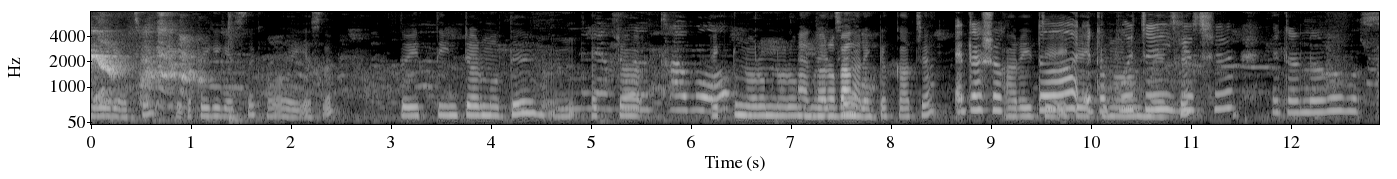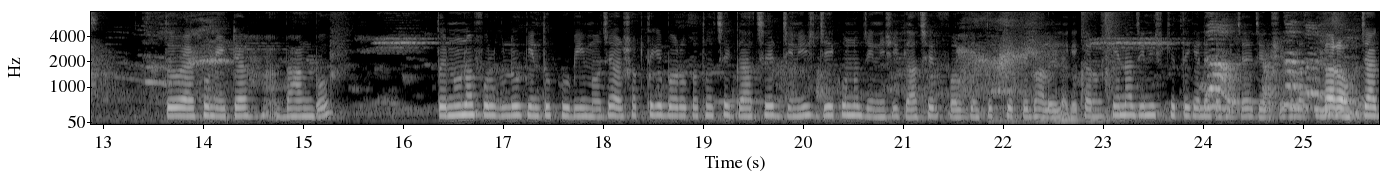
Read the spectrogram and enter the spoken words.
হয়ে গেছে এটা পেকে গেছে খাওয়া হয়ে গেছে। তো এই তিনটার মধ্যে একটা একটু নরম নরম হ্যাঁ, হয়েছে আর একটা কাঁচা। আর এই যে এটা এটা একটু নরম হয়েছে। এটা নরম। তো এখন এটা ভাঙবো। তো নোনা ফুলগুলো কিন্তু খুবই মজা। আর সব থেকে বড় কথা হচ্ছে গাছের জিনিস যে কোনো জিনিসই গাছের ফল কিন্তু খেতে ভালোই লাগে। কারণ কেনা জিনিস খেতে গেলে দেখা যায় যে সেগুলো জাগ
